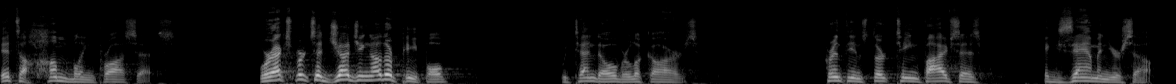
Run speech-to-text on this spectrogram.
It's a humbling process. We're experts at judging other people we tend to overlook ours. Corinthians 13 5 says, Examine yourself.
